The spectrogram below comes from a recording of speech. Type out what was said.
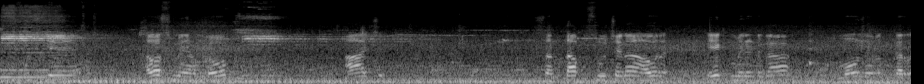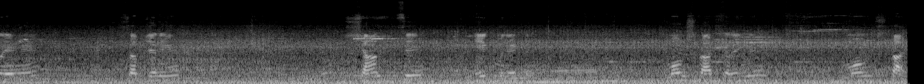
اس کے حوث میں ہم لوگ آج سنتاپ سوچنا اور ایک منٹ کا مون عورت کر رہے ہیں۔ سب جنے شانت سے ایک منٹ مون سٹارٹ کریں گے۔ مون سٹارٹ۔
